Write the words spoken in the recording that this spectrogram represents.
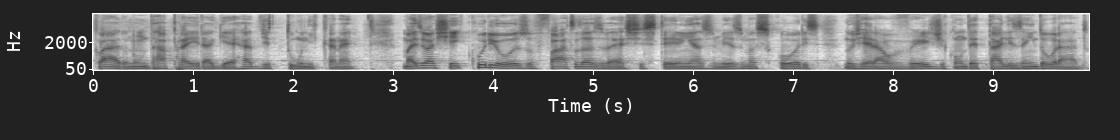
Claro, não dá para ir à guerra de túnica, né? Mas eu achei curioso o fato das vestes terem as mesmas cores, no geral verde com detalhes em dourado.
